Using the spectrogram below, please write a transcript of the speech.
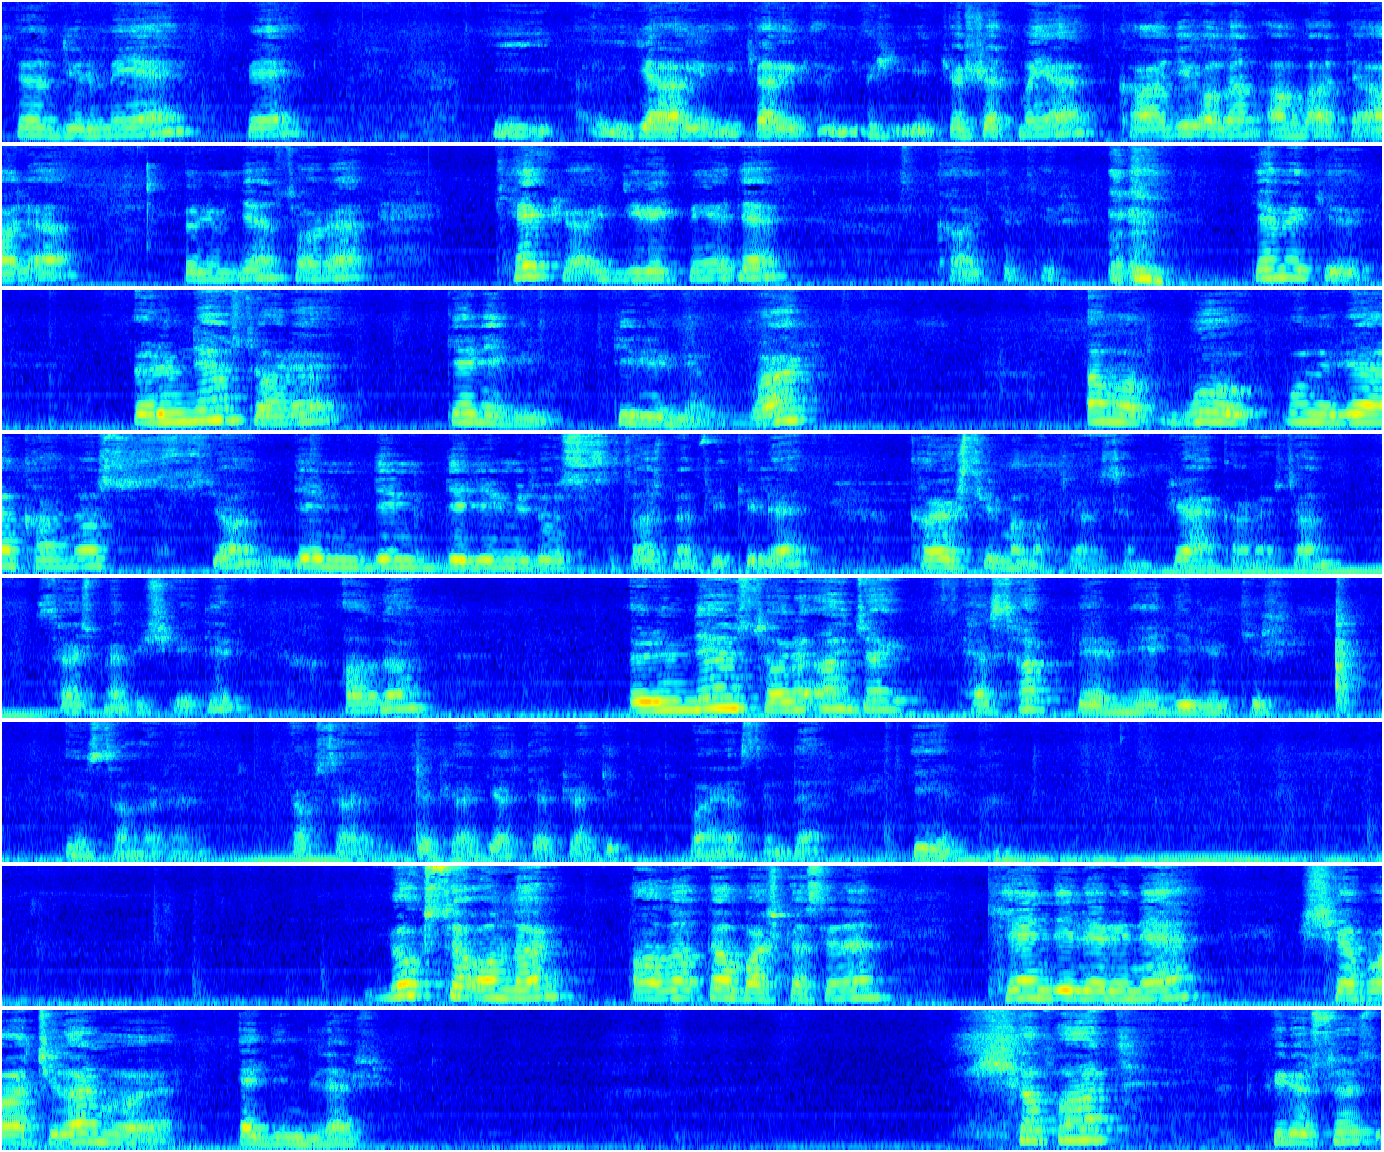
öldürmeye ve ya, ya, yaşatmaya kadir olan allah Teala ölümden sonra tekrar diriltmeye de kadirdir. Demek ki ölümden sonra gene bir dirilme var. Ama bu bunu reenkarnasyon den, dediğimiz o saçma fikirle karıştırmamak lazım. Reenkarnasyon saçma bir şeydir. Allah ölümden sonra ancak hesap vermeye diriltir insanları. Yoksa tekrar gel tekrar git manasında değil. Yoksa onlar Allah'tan başkasının kendilerine şefaatçılar mı edindiler? Şefaat biliyorsunuz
